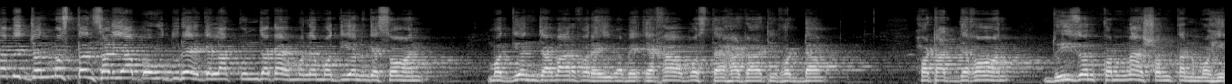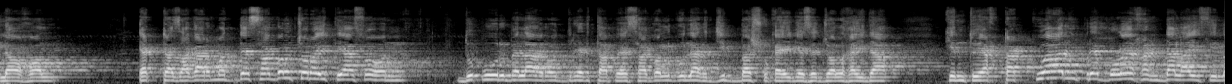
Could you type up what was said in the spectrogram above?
নবীর জন্মস্থান ছাড়িয়া বহু দূরে গেলা, কোন জায়গায় মনে মদিয়ন গেছন, মদিয়ন যাবার পরে এইভাবে একা অবস্থায় হাঁটাহাঁটি হড্ডাম হঠাৎ দেখুন দুইজন কন্যা সন্তান মহিলা হল। একটা জায়গার মধ্যে ছাগল চড়াইতে আসন। দুপুর বেলা রৌদ্রের তাপে ছাগলগুলার জিব্বা শুকাই গেছে জল খাইদা কিন্তু একটা কুয়ার উপরে বড় এখান ডালাই ছিল।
